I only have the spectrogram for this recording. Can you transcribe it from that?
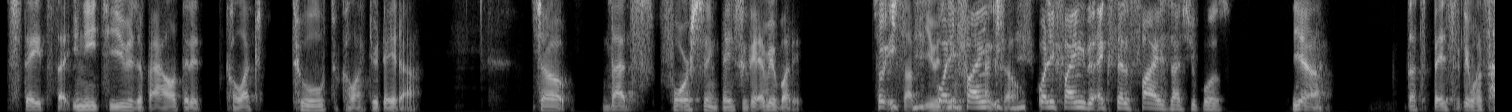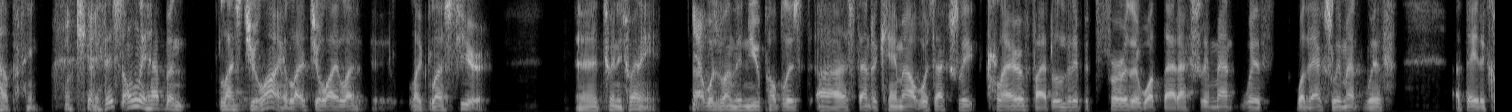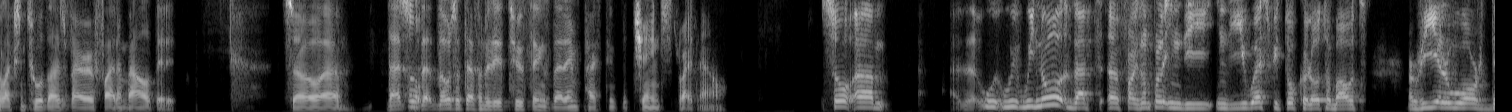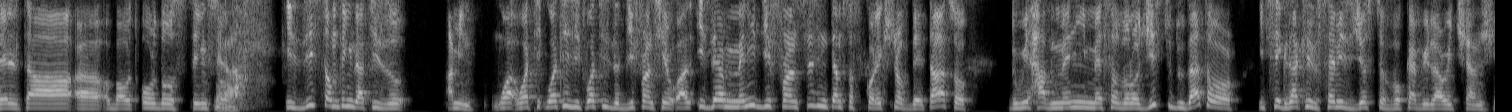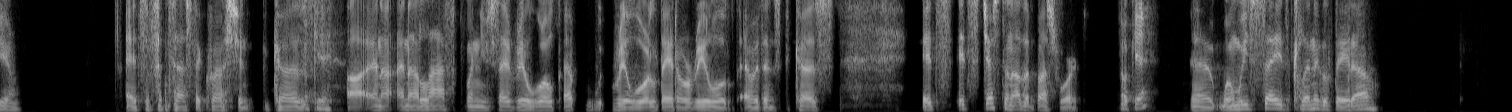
states that you need to use a validated collect tool to collect your data. So that's forcing basically everybody. So it's disqualifying it's disqualifying the Excel files, I suppose. Yeah. That's basically what's happening. Okay. And this only happened last July, like July like last year, uh, 2020. That was when the new published uh, standard came out, which actually clarified a little bit further what that actually meant with what they actually meant with a data collection tool that is verified and validated. So uh, that so, th- those are definitely two things that are impacting the change right now. So um, we, we know that, uh, for example, in the in the US, we talk a lot about real world data, uh, about all those things. So yeah. is this something that is uh, I mean, what, what what is it? What is the difference here? Uh, there many differences in terms of collection of data? So do we have many methodologies to do that, or it's exactly the same? It's just a vocabulary change here. It's a fantastic question because, okay. uh, and I, and I laughed when you say real world real world data or real world evidence because it's it's just another buzzword. Okay. Uh, when we say clinical data,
